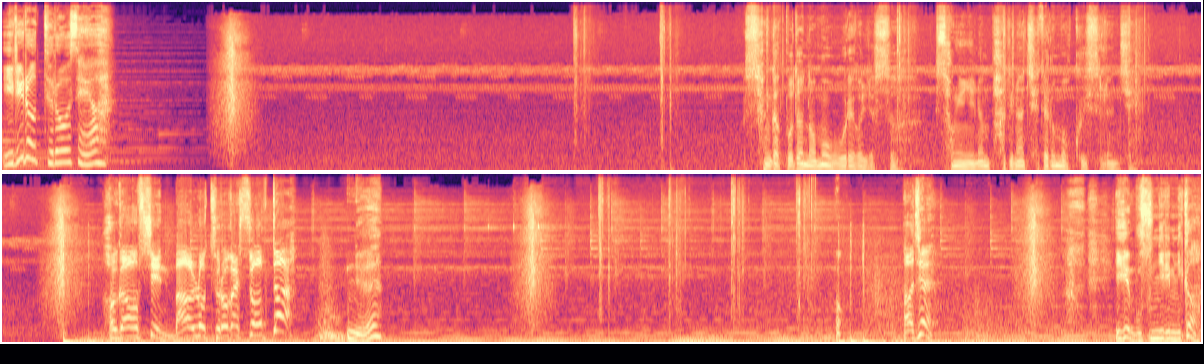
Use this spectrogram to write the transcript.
이리로 들어오세요. 생각보다 너무 오래 걸렸어. 성인이는 밥이나 제대로 먹고 있을는지. 허가 없인 마을로 들어갈 수 없다. 네? 어, 아재! 이게 무슨 일입니까?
